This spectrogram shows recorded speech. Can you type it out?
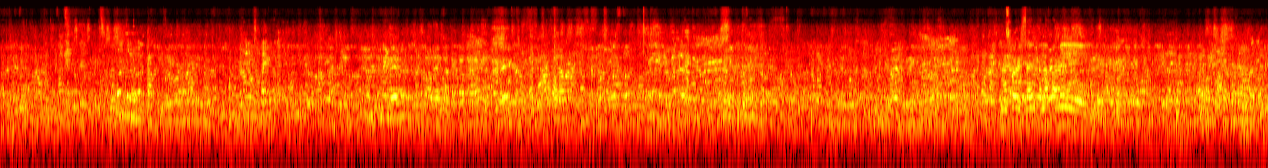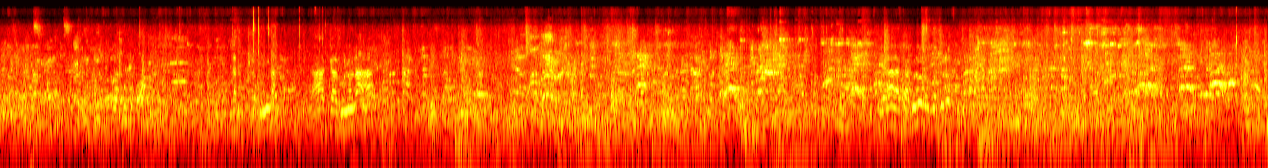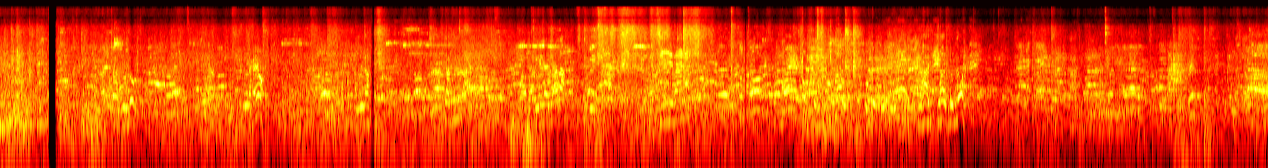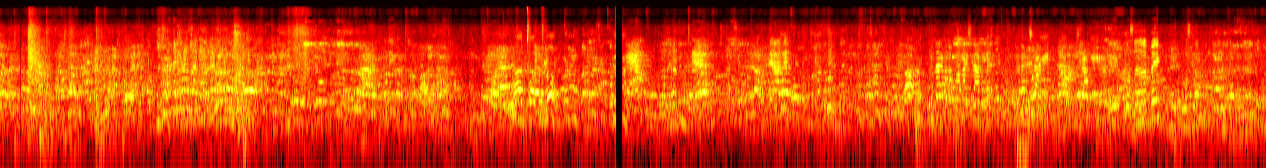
Misael Calapa Kaguluna. Ah, kaguluna ha. Pabarila yata. Sira na. Nagkagulo. Nagkagulo. Postal, postal, postal, postal, postal, postal,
